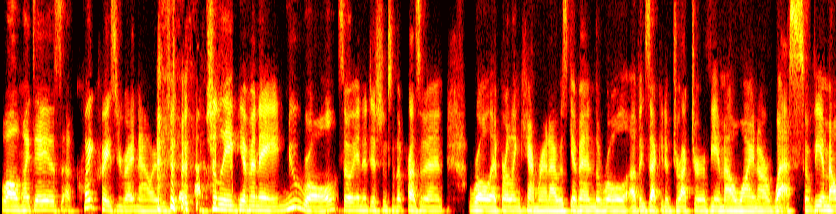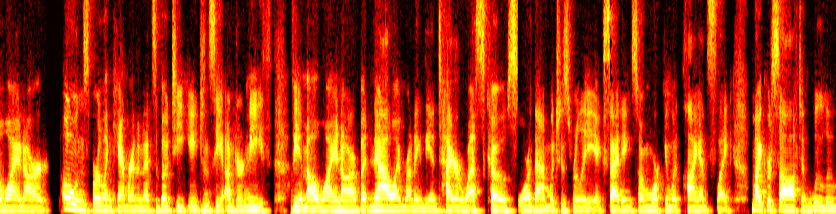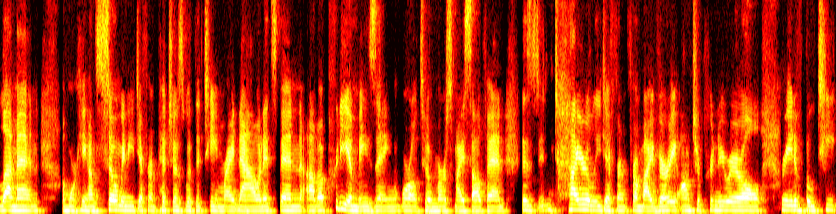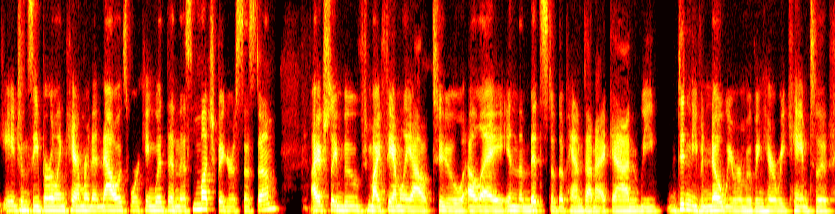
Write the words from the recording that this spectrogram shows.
Well, my day is uh, quite crazy right now. I was actually given a new role. So, in addition to the president role at Berlin Cameron, I was given the role of executive director of VML Y&R West. So, VML Y&R owns Berlin Cameron and it's a boutique agency underneath VML Y&R. But now I'm running the entire West Coast for them, which is really exciting. So I'm working with clients like Microsoft and Lululemon. I'm working on so many different pitches with the team right now. And it's been um, a pretty amazing world to immerse myself in. It's entirely different from my very entrepreneurial, creative boutique agency, Berlin Cameron. And now it's working within this much bigger system. I actually moved my family out to LA in the midst of the pandemic, and we didn't even know we were moving here. We came to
